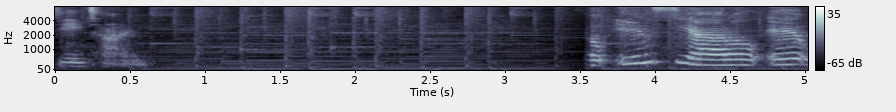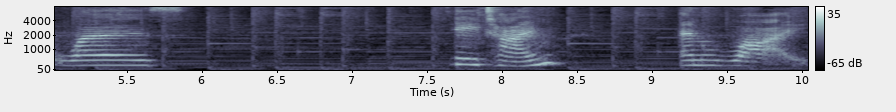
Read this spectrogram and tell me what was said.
daytime. So in Seattle, it was daytime. And why?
